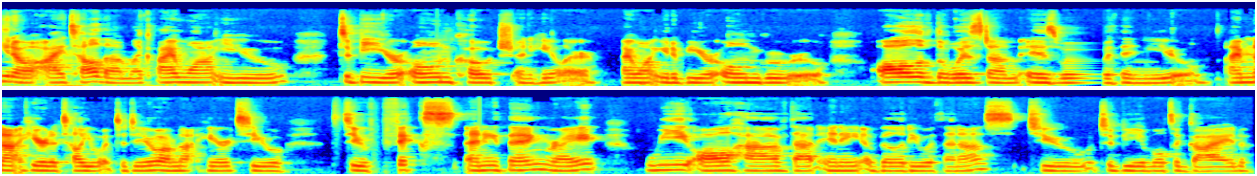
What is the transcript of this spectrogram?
you know, I tell them, like, I want you to be your own coach and healer. I want you to be your own guru. All of the wisdom is within you. I'm not here to tell you what to do. I'm not here to to fix anything, right? We all have that innate ability within us to to be able to guide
